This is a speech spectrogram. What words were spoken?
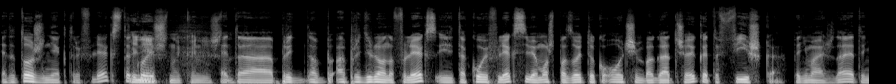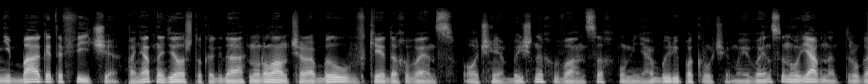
Это тоже некоторый флекс такой. Конечно, конечно. Это опре- оп- определенно флекс, и такой флекс себе может позволить только очень богатый человек. Это фишка, понимаешь, да? Это не баг, это фича. Понятное дело, что когда Нурлан вчера был в кедах Венс, очень обычных вансах, у меня были покруче мои Венсы. Ну, явно другая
